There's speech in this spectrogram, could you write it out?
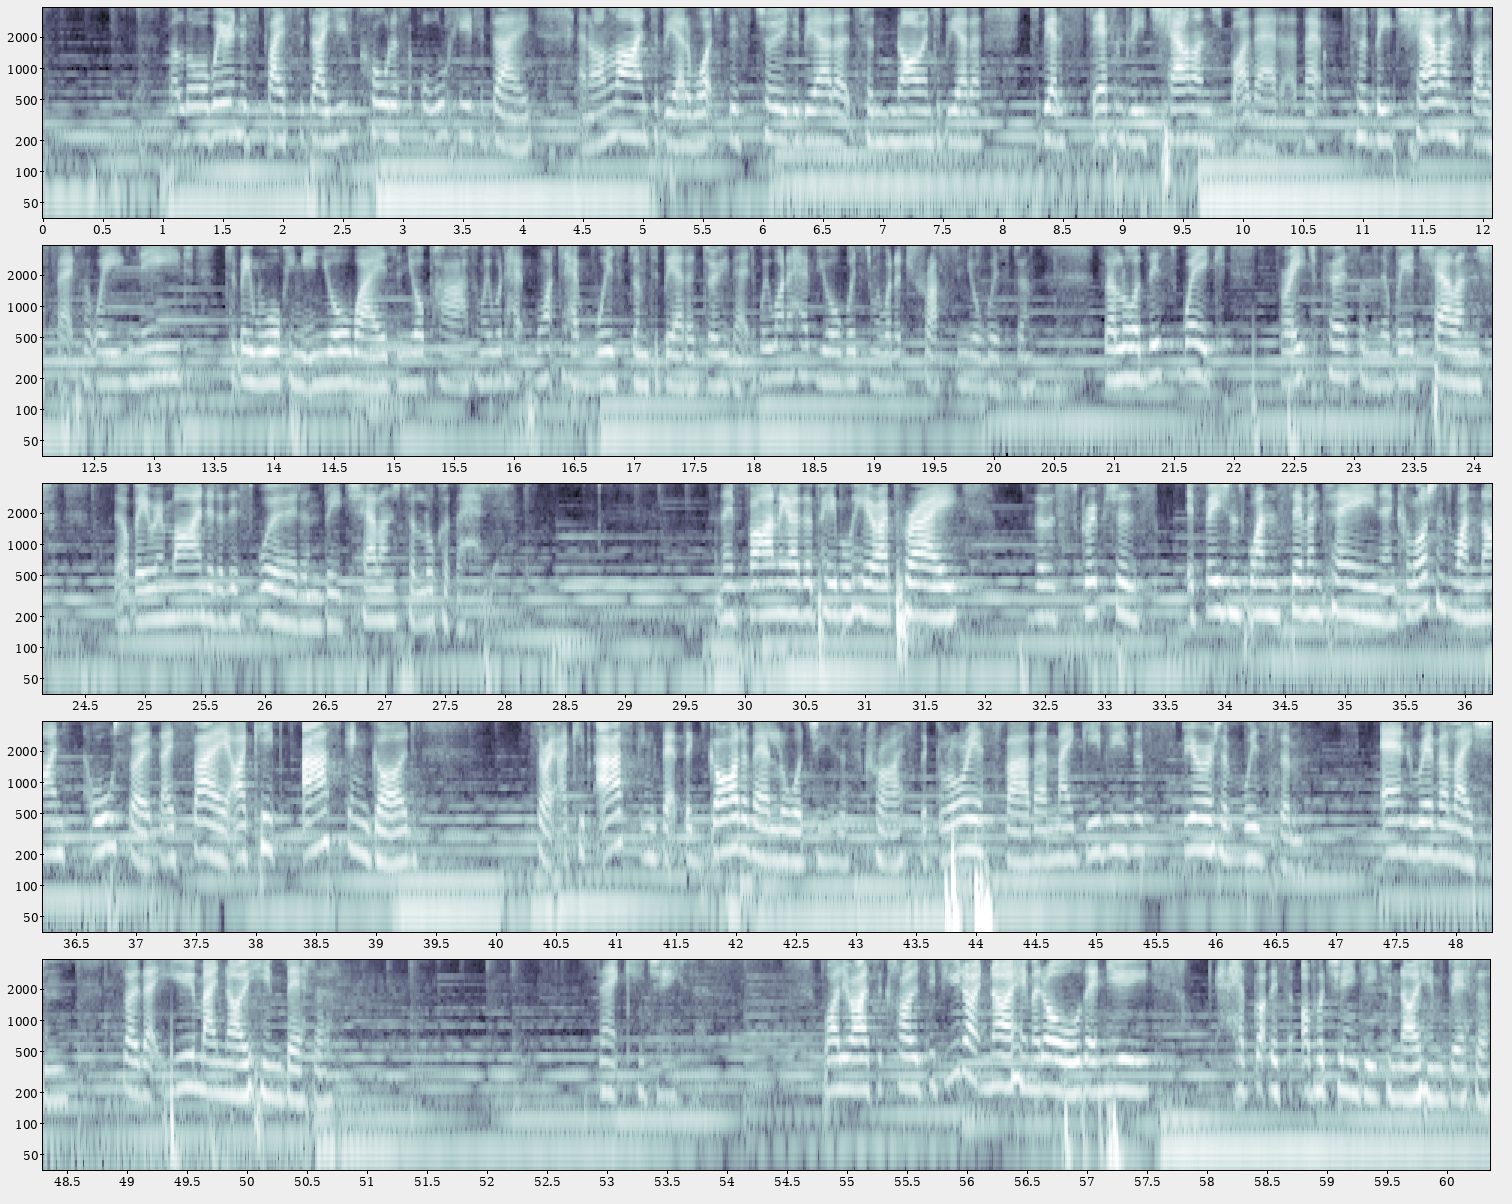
But Lord, we're in this place today. You've called us all here today and online to be able to watch this too, to be able to, to know and to be able to, to be able to step and be challenged by that, uh, that to be challenged by the fact that we need to be walking in your ways and your path, and we would have, want to have wisdom to be able to do that. We want to have your wisdom. We want to trust in your wisdom. So, Lord, this week for each person, there'll be a challenge. They'll be reminded of this word and be challenged to look at that. And then finally, over the people here, I pray the scriptures, Ephesians 1:17 and Colossians 1:9 also, they say, I keep asking God, sorry, I keep asking that the God of our Lord Jesus Christ, the glorious Father, may give you the spirit of wisdom and revelation so that you may know him better. Thank you, Jesus. While your eyes are closed, if you don't know him at all, then you have got this opportunity to know Him better,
